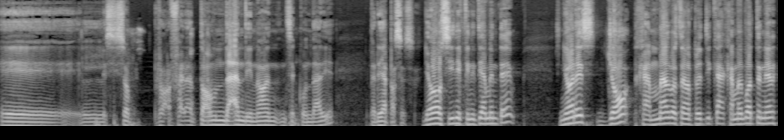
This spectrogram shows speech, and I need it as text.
Eh, les hizo. Rodolfo era todo un dandy, ¿no? En, en, secundaria. Pero ya pasó eso. Yo sí, definitivamente. Señores, yo jamás voy a estar en la política, jamás voy a tener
